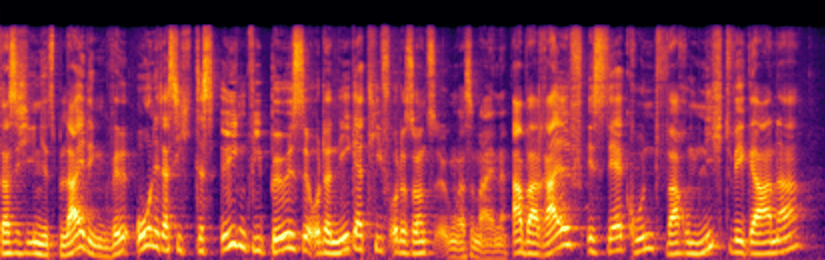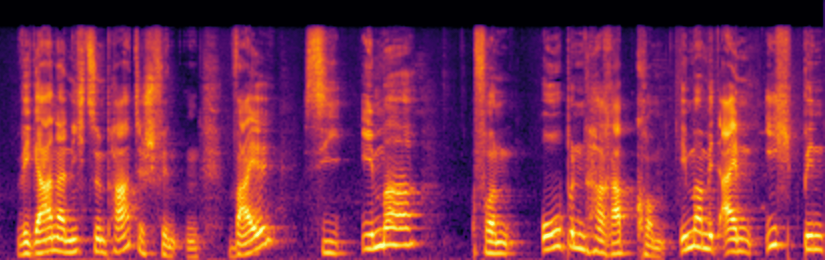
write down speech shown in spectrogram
dass ich ihn jetzt beleidigen will, ohne dass ich das irgendwie böse oder negativ oder sonst irgendwas meine. Aber Ralf ist der Grund, warum Nicht-Veganer Veganer nicht sympathisch finden, weil sie immer von oben herabkommen. Immer mit einem Ich bin,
